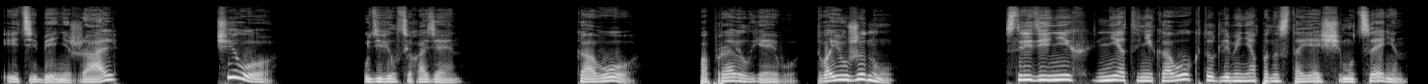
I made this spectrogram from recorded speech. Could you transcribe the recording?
«И тебе не жаль?» «Чего?» — удивился хозяин. «Кого?» — поправил я его. «Твою жену. Среди них нет никого, кто для меня по-настоящему ценен.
